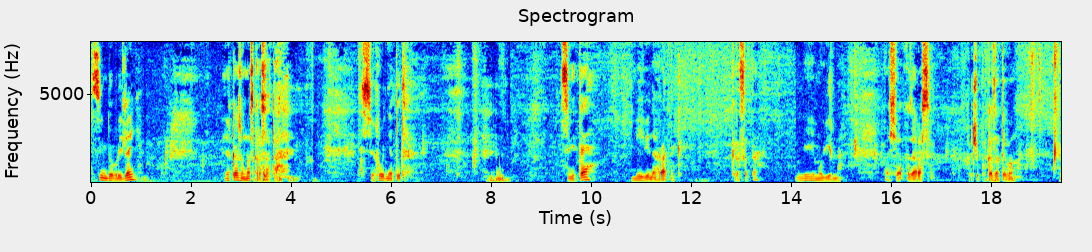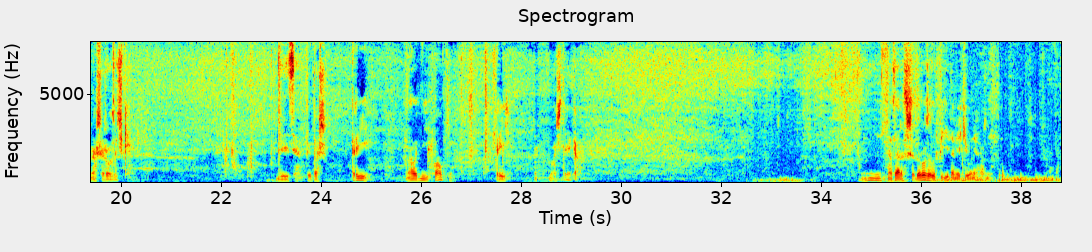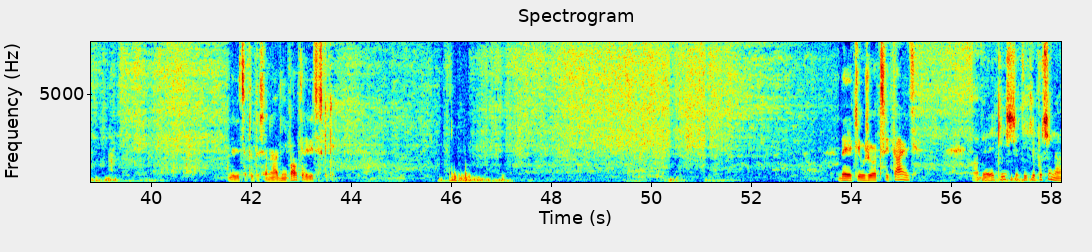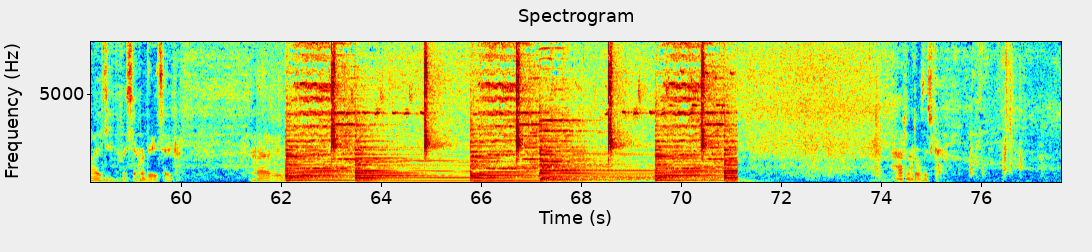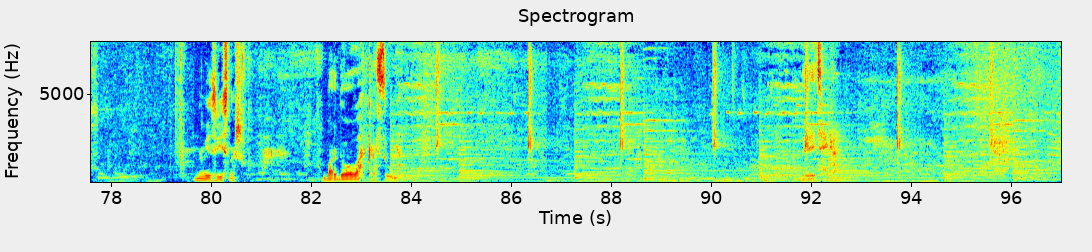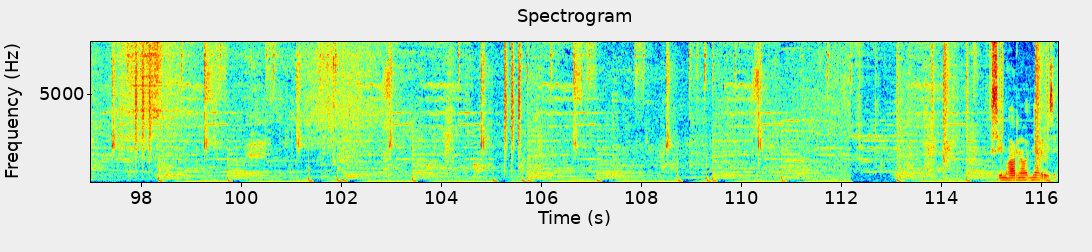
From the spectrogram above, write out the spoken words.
Всім добрий день. Яка ж у нас красота. Сьогодні тут цвіте мій виноградник. Красота неймовірна. Ось що зараз хочу показати вам наші розочки. Дивіться, тут аж три на одній палці. Три. Бачите, яка. А зараз ще до розових підійдемо, які вони гарні. Дивіться, тут усе на одній палці, дивіться скільки. Деякі вже оцвітають, а деякі ще тільки починають. Ось його дивіться, яка. Гарні. Гарна розочка. Ну і звісно ж, бордова красуня. Дивіться яка. Всім гарного дня, друзі!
